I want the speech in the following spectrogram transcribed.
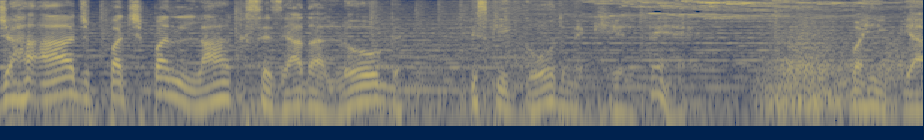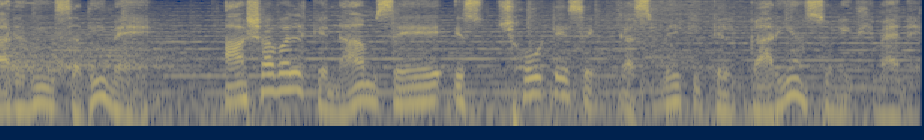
जहाँ आज 55 लाख से ज़्यादा लोग इसकी गोद में खेलते हैं, वहीं 11वीं सदी में आशावल के नाम से इस छोटे से कस्बे की किलकारियाँ सुनी थी मैंने।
